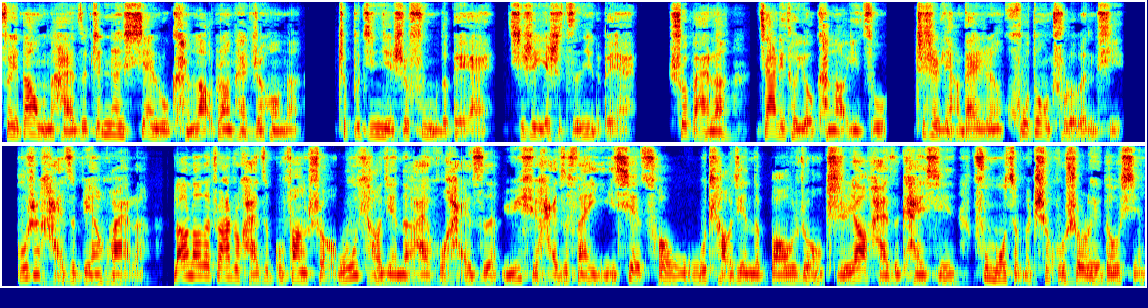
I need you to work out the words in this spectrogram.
所以，当我们的孩子真正陷入啃老状态之后呢，这不仅仅是父母的悲哀，其实也是子女的悲哀。说白了，家里头有啃老一族，这是两代人互动出了问题，不是孩子变坏了。牢牢的抓住孩子不放手，无条件的爱护孩子，允许孩子犯一切错误，无条件的包容，只要孩子开心，父母怎么吃苦受累都行。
